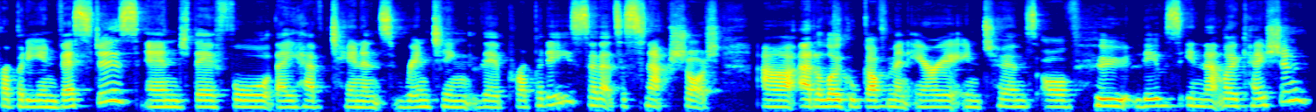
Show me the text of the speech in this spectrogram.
property investors, and therefore they have tenants renting their properties. So that's a snapshot uh, at a local government area in terms of who lives in that location.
